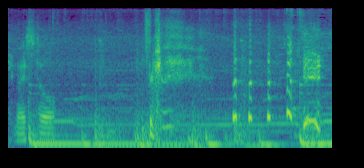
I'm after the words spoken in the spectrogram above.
can I still?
